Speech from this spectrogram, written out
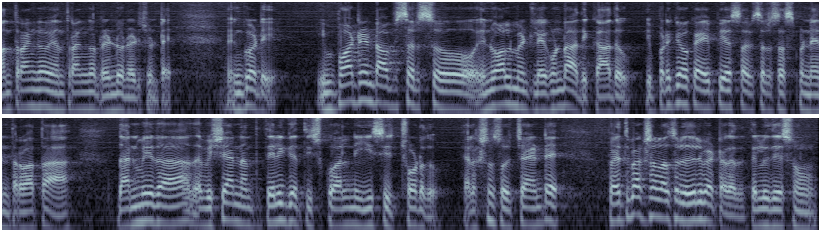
మంత్రాంగం యంత్రాంగం రెండు నడిచుంటాయి. ఇంకోటి ఇంపార్టెంట్ ఆఫీసర్స్ ఇన్వాల్వ్మెంట్ లేకుండా అది కాదు. ఇప్పటికే ఒక ఐపీఎస్ ఆఫీసర్ సస్పెండ్ అయిన తర్వాత దాని మీద విషయాన్ని అంత తేలిగ్గా తీసుకోవాలని ఈసీ చూడదు. ఎలక్షన్స్ వచ్చాయంటే ప్రతిపక్షాలు అసలు వదిలిపెట్టవు కదా. తెలుగుదేశం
